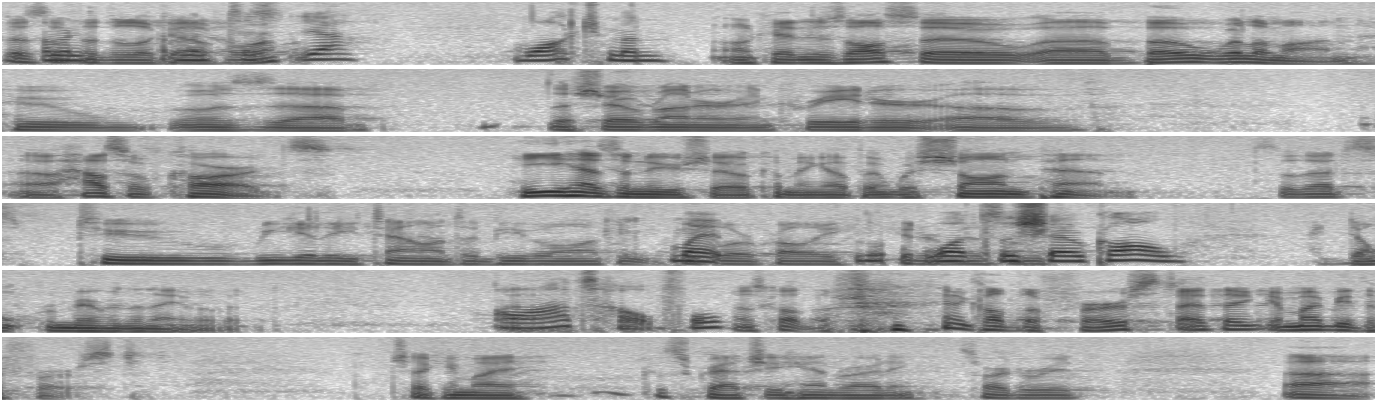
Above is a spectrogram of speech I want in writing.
I'm something gonna- look I'm out for. just- yeah, Watchmen. Okay, there's also uh, Beau Willimon, who was uh, the showrunner and creator of uh, House of Cards. He has a new show coming up, and with Sean Penn. So that's two really talented people. I think people Wait, are probably what's the show called? I don't remember the name of it. Oh, that's helpful. It's called the called the first. I think it might be the first. Checking my scratchy handwriting. It's hard to read. Uh,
